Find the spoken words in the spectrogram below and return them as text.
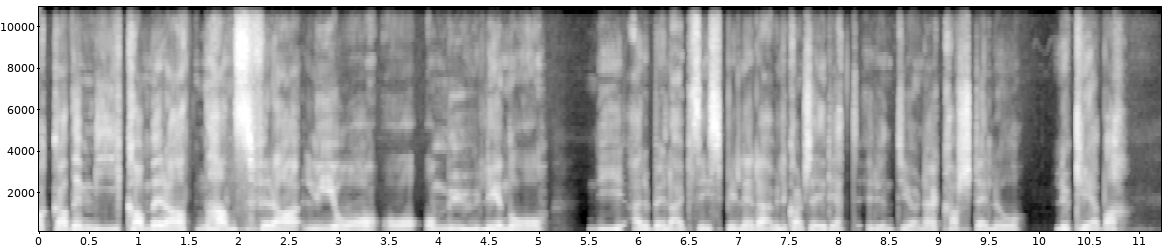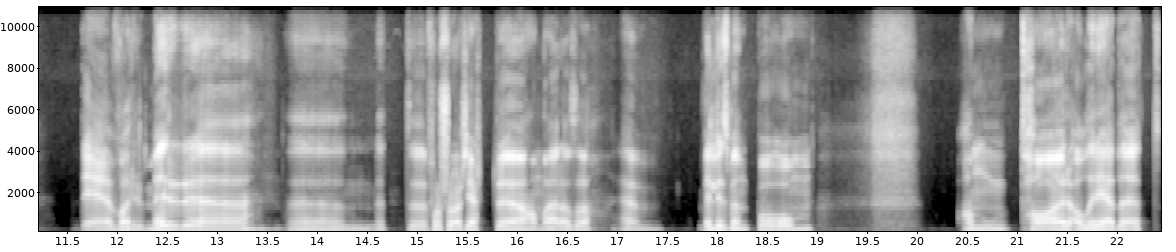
akademikameraten hans fra Lyon, og om mulig nå ny RB Leipzig-spiller. Det er vel kanskje rett rundt hjørnet. Castello Lukeba. Det varmer eh, eh, et eh, forsvarshjerte, han der, altså. Jeg er veldig spent på om han tar allerede et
